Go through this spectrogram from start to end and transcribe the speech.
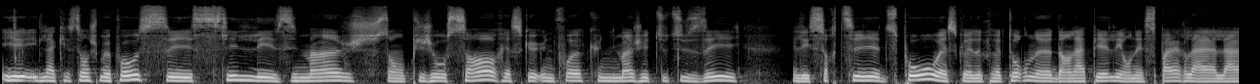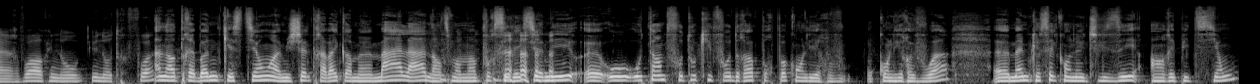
Et la question que je me pose, c'est si les images sont pigées au sort, est-ce qu'une fois qu'une image est utilisée, elle est sortie du pot, est-ce qu'elle retourne dans la pile et on espère la, la revoir une, au- une autre fois? Ah non, très bonne question. Euh, Michel travaille comme un malade en ce moment pour sélectionner euh, au- autant de photos qu'il faudra pour pas qu'on les, qu'on les revoie, euh, même que celles qu'on a utilisées en répétition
